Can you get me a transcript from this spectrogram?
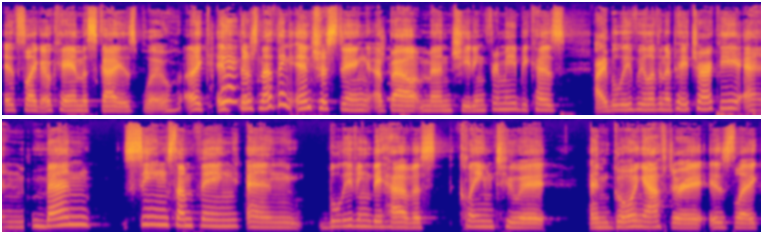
it's like okay and the sky is blue like it, there's nothing interesting about men cheating for me because i believe we live in a patriarchy and men seeing something and believing they have a claim to it and going after it is like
